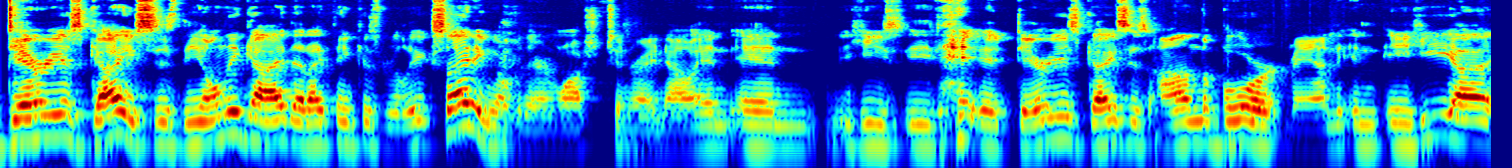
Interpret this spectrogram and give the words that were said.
Derrius Guice is the only guy that I think is really exciting over there in Washington right now, and and he's he, Derrius Guice is on the board, man, and he uh,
